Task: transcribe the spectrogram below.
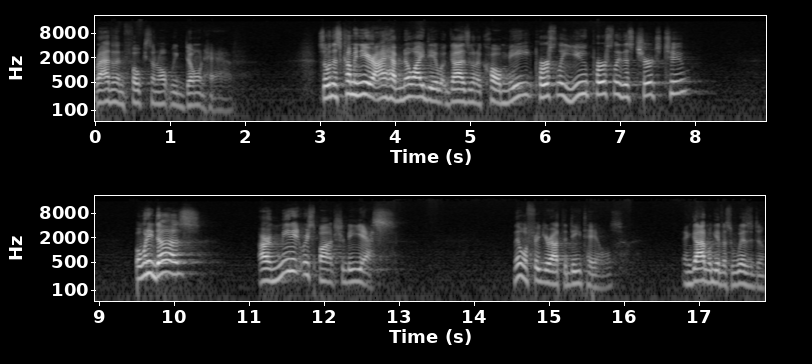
rather than focus on what we don't have. So, in this coming year, I have no idea what God is going to call me personally, you personally, this church to. But when He does, our immediate response should be yes. Then we'll figure out the details. And God will give us wisdom.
